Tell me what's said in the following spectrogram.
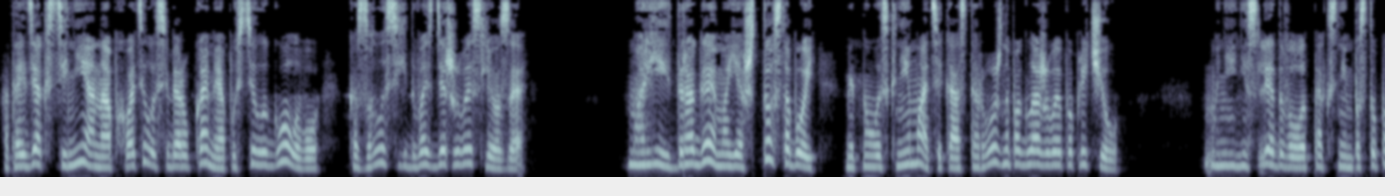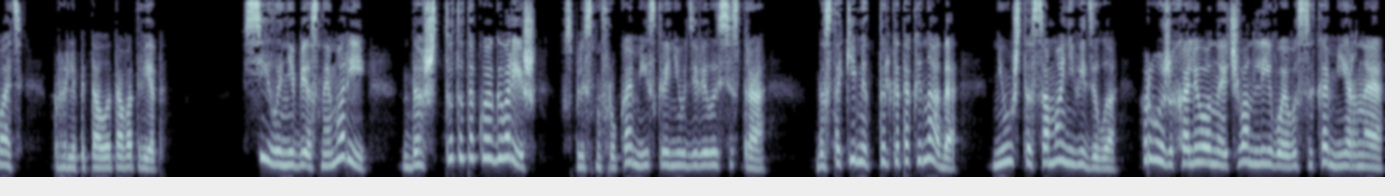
Отойдя к стене, она обхватила себя руками, опустила голову, казалось, едва сдерживая слезы. «Мари, дорогая моя, что с тобой?» — метнулась к ней Матика, осторожно поглаживая по плечу. «Мне не следовало так с ним поступать», — пролепетала та в ответ. «Силы небесные, Мари! Да что ты такое говоришь?» Всплеснув руками, искренне удивилась сестра. «Да с такими только так и надо. Неужто сама не видела? Рожа холеная, чванливая, высокомерная.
